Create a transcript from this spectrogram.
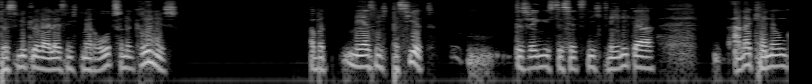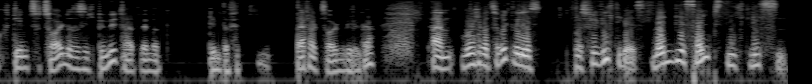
dass mittlerweile es nicht mehr rot, sondern grün ist. Aber mehr ist nicht passiert. Deswegen ist es jetzt nicht weniger Anerkennung dem zu zollen, dass er sich bemüht hat, wenn man dem dafür Beifall zollen will. Ja? Ähm, wo ich aber zurück will, ist, was viel wichtiger ist, wenn wir selbst nicht wissen,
